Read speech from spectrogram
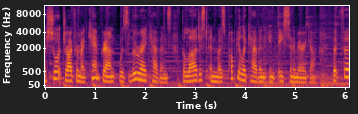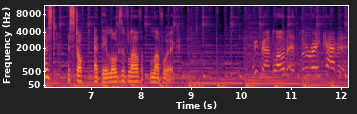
A short drive from our campground was Luray Caverns, the largest and most popular cavern in Eastern America. But first, a stop at their Logs of Love Lovework. We found love at Luray Caverns.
